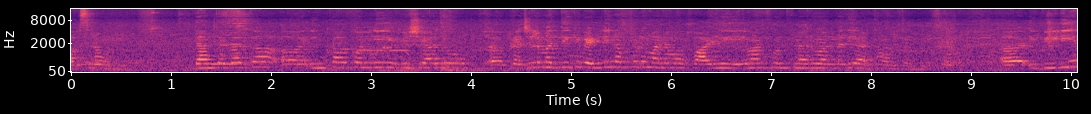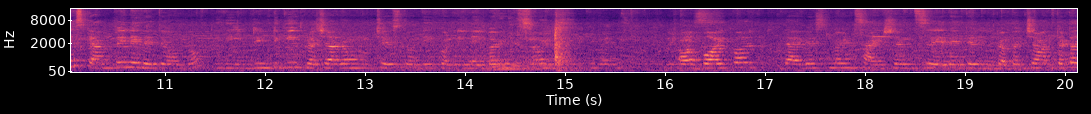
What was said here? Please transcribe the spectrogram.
అవసరం ఉంది. దాని తర్వాత ఇంకా కొన్ని విషయాలు ప్రజల మధ్యకి వెళ్ళినప్పుడు మనం వాళ్ళు ఏమనుకుంటున్నారు అన్నది అర్థమవుతుంది. సో ఈ బీడిఎస్ క్యాంపెయిన్ ఏదైతే ఉందో ఇది ఇంటింటికి ప్రచారం చేస్తుంది. కొన్ని నైబర్హుడ్స్లో ఇంటింటికి వెళ్ళి బాయ్కాట్ డైవెస్ట్మెంట్ శాంక్షన్స్ ఏదైతే ప్రపంచం అంతటా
